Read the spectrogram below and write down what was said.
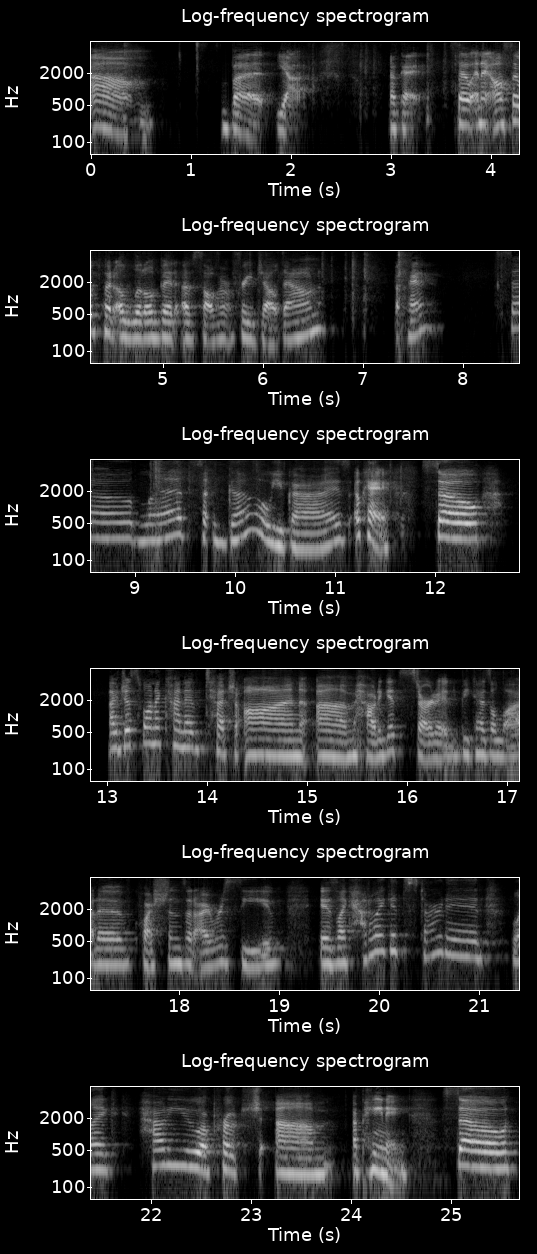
Um, but yeah. Okay. So, and I also put a little bit of solvent free gel down. Okay. So let's go, you guys. Okay. So I just want to kind of touch on um, how to get started because a lot of questions that I receive is like, how do I get started? Like, how do you approach um, a painting? So,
